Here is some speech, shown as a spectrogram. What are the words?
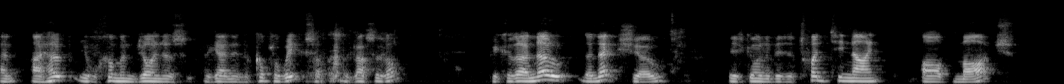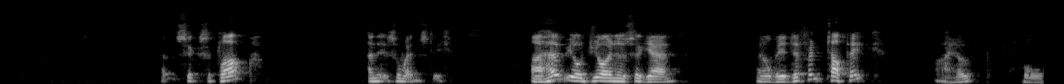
And I hope you'll come and join us again in a couple of weeks. I've got the glasses on because I know the next show is going to be the 29th of March at six o'clock, and it's a Wednesday. I hope you'll join us again. It'll be a different topic, I hope, or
